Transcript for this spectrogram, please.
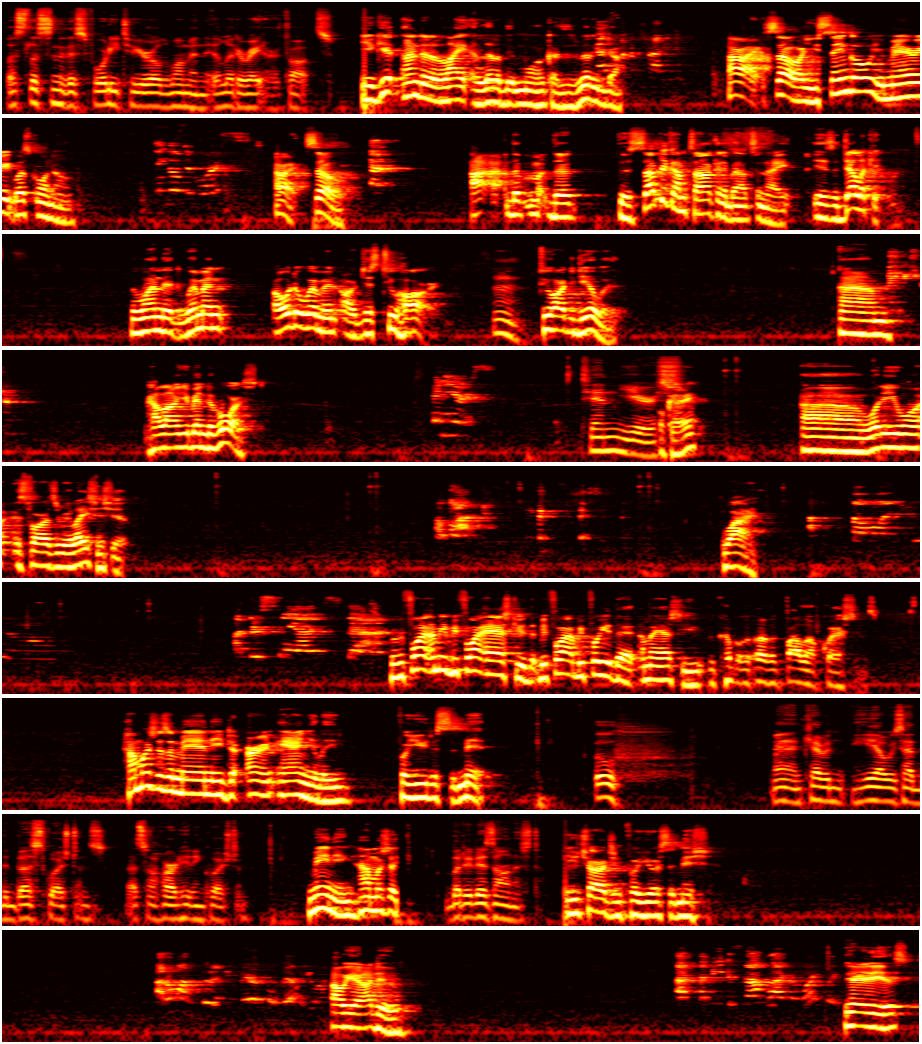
Let's listen to this 42 year old woman alliterate her thoughts. you get under the light a little bit more because it's really dark? what I'm trying to do. All right. So, are you single? You married? What's going on? Single, divorced. All right. So, I, I- the the the subject I'm talking about tonight is a delicate one. The one that women, older women, are just too hard, Mm. too hard to deal with. Um, how long you been divorced? 10 years. 10 years. Okay. Uh, what do you want as far as a relationship? A lot. Why? Someone who understands that. But before I mean, before I ask you that, before I before you that, I'm gonna ask you a couple of other follow up questions. How much does a man need to earn annually for you to submit? Ooh. Man, Kevin, he always had the best questions. That's a hard hitting question. Meaning, how much are But it is honest. Are you charging for your submission? I don't want to put a numerical value on it. Oh yeah, I do. I, I mean, it's not black and white Yeah, it is.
